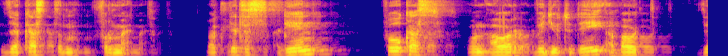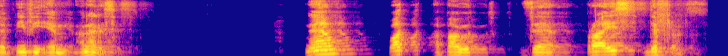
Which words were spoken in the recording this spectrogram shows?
the custom format. But let us again focus on our video today about the PVM analysis. Now, what about the price difference?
